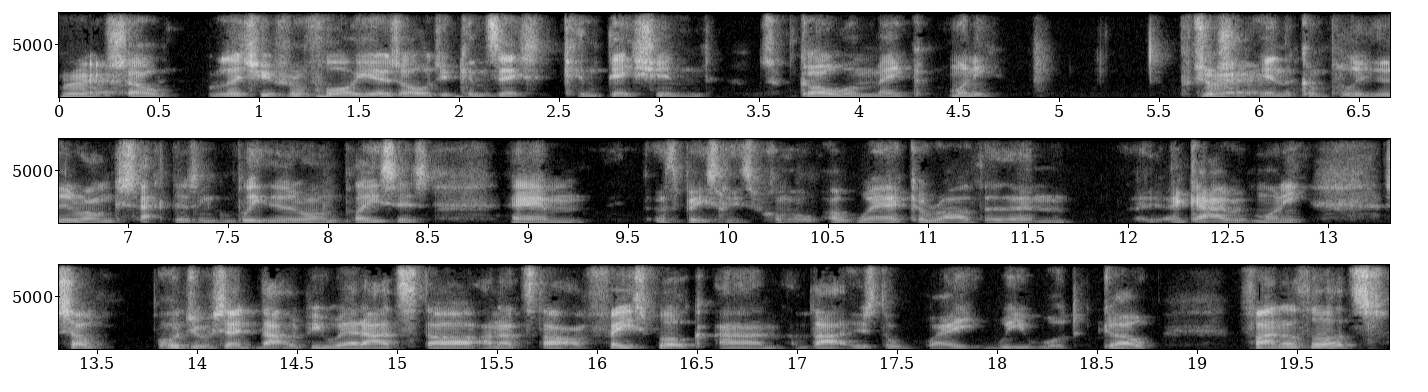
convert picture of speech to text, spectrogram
Right. So literally from four years old, you're conditioned to go and make money just right. in the completely the wrong sectors and completely the wrong places. Um, it's basically to become a, a worker rather than a guy with money. So 100% that would be where I'd start, and I'd start on Facebook, and that is the way we would go. Final thoughts?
